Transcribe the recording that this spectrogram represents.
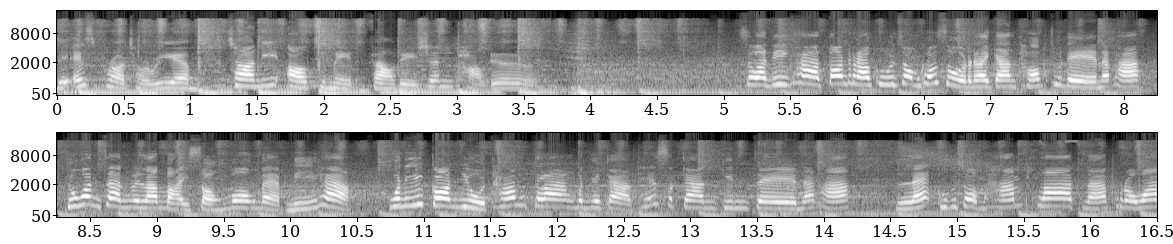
The Exploratorium ชานี Ultimate Foundation Powder สวัสดีค่ะ ต้อนรับคุณผู้ชมเข้าสู่รายการ Talk Today นะคะ ทุกวันจันทร์เวลาบ่าย 2 โมงแบบนี้ค่ะ วันนี้ก่อนอยู่ท่ามกลางบรรยากาศเทศกาลกินเจนะคะ และคุณผู้ชมห้ามพลาดนะ เพราะว่า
